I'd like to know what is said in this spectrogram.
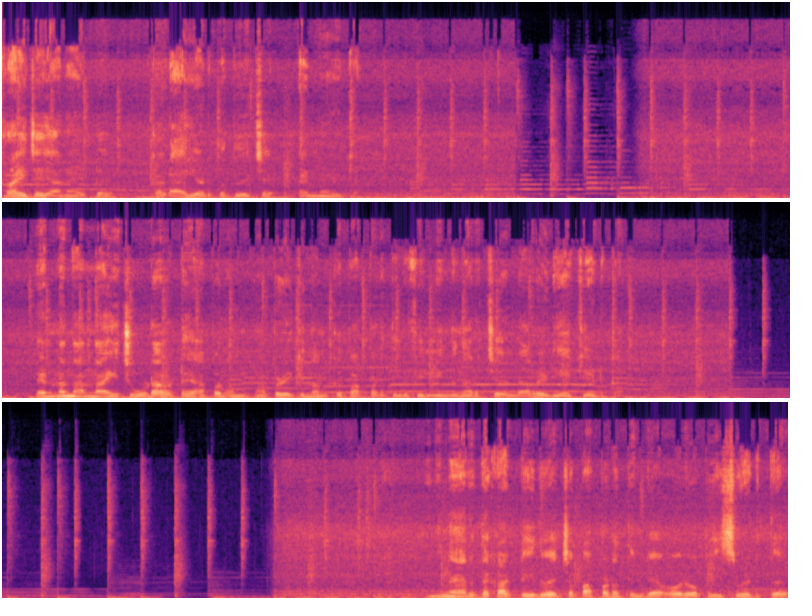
ഫ്രൈ ചെയ്യാനായിട്ട് കടായി അടുപ്പത്ത് വെച്ച് എണ്ണ ഒഴിക്കാം. എണ്ണ നന്നായി ചൂടാവട്ടെ. അപ്പോൾ നം അപ്പോഴേക്കും നമുക്ക് പപ്പടത്തിൽ ഫില്ലിങ് നിറച്ച് എല്ലാം റെഡിയാക്കി എടുക്കാം. നേരത്തെ കട്ട് ചെയ്ത് വെച്ച പപ്പടത്തിന്റെ ഓരോ പീസും എടുത്ത്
